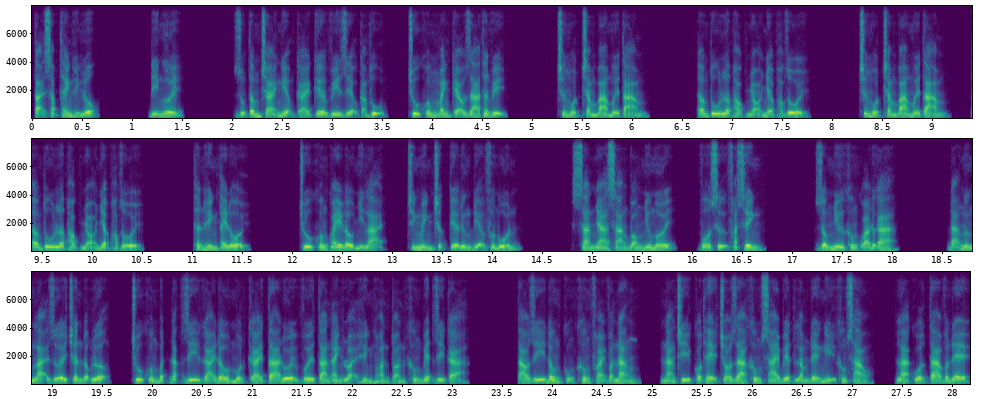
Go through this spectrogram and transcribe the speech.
tại sắp thành hình lúc. Đi ngươi dũng tâm trải nghiệm cái kia vi diệu cảm thụ, chu không manh kéo ra thân vị. Chương một trăm ba mươi tám. Âm tu lớp học nhỏ nhập học rồi. Chương một trăm ba mươi tám. Âm tu lớp học nhỏ nhập học rồi. Thân hình thay đổi. Chu không quay đầu nhìn lại, chính mình trước kia đứng địa phương bốn. Sàn nhà sáng bóng như mới, vô sự phát sinh. Giống như không quá được a. Đã ngừng lại dưới chân động lượng, chu không bất đắc dĩ gãi đầu một cái ta đối với tàn ảnh loại hình hoàn toàn không biết gì cả. Tào dĩ đông cũng không phải văn năng, nàng chỉ có thể cho ra không sai biệt lắm đề nghị không sao, là của ta vấn đề,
